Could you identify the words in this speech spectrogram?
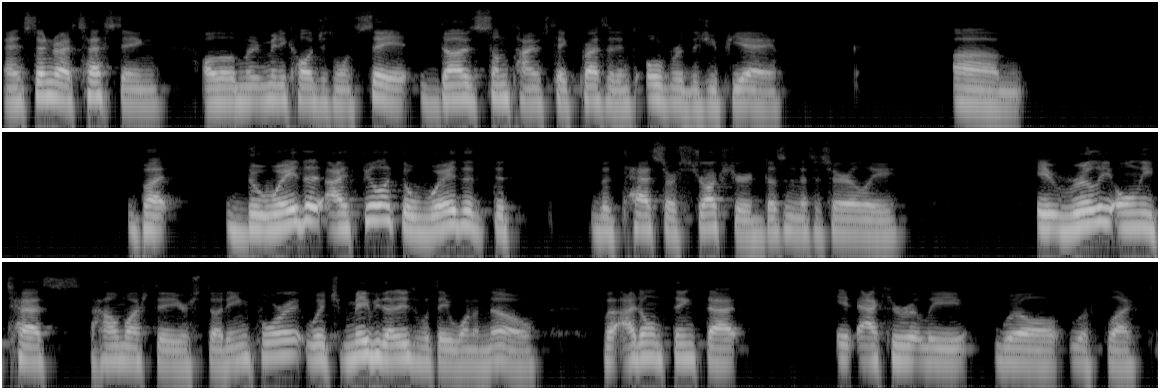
And standardized testing, although many colleges won't say it, does sometimes take precedence over the GPA. Um, but the way that I feel like the way that the, the tests are structured doesn't necessarily, it really only tests how much they are studying for it, which maybe that is what they want to know. But I don't think that it accurately will reflect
